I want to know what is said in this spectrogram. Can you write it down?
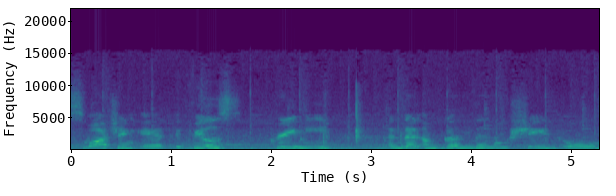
swatching it, it feels creamy. And then, ang ganda ng shade, oh.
